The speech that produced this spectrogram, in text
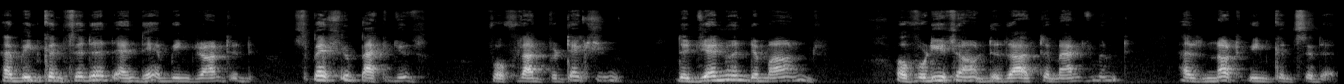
have been considered and they have been granted special packages for flood protection, the genuine demand of Odisha disaster management has not been considered.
